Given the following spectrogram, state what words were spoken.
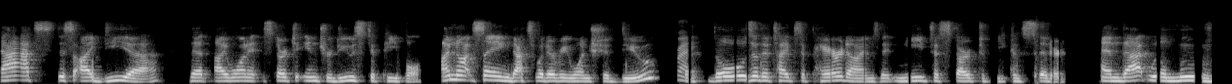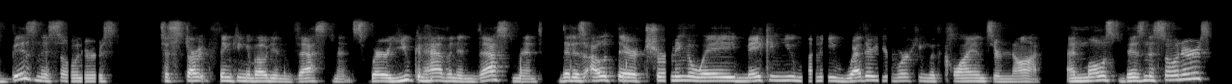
That's this idea that I want to start to introduce to people. I'm not saying that's what everyone should do. Right. those are the types of paradigms that need to start to be considered. And that will move business owners to start thinking about investments where you can have an investment that is out there churning away, making you money, whether you're working with clients or not. And most business owners,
